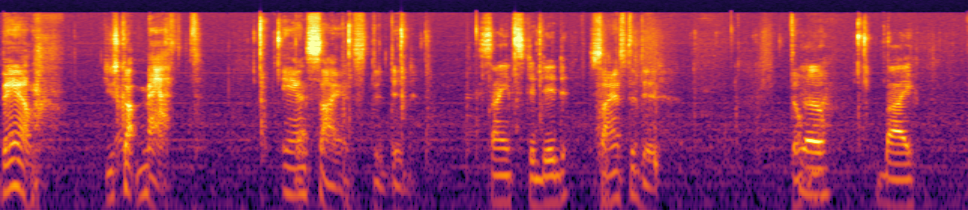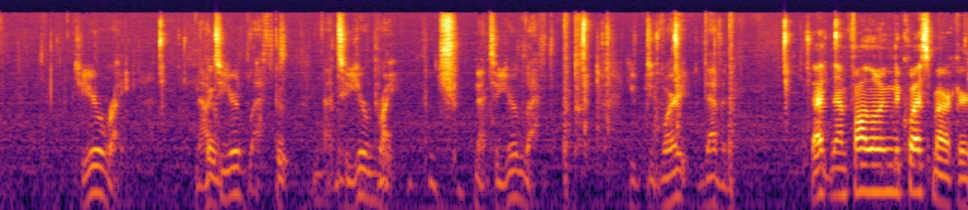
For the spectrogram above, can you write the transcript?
Bam! You just got math and Yeah. science. Did did Science to did. science did did. Don't No. Bye. to your right. Now Boop. to your left. Boop. Now to your right. Now to your left. You where Devon? That I'm following the quest marker.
